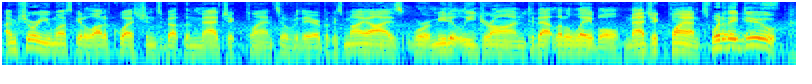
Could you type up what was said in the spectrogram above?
I'm sure you must get a lot of questions about the magic plants over there because my eyes were immediately drawn to that little label, magic plants. What do oh, they do? Yes.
